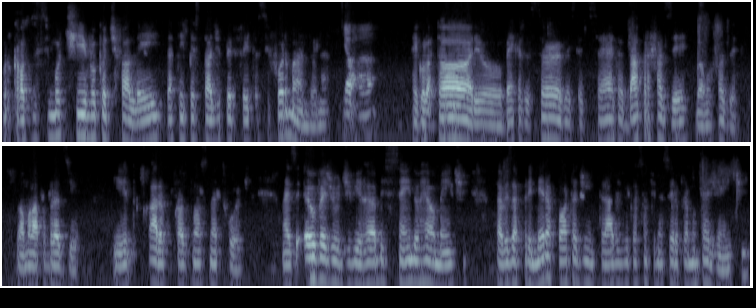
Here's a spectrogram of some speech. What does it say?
por causa desse motivo que eu te falei da tempestade perfeita se formando, né? Uhum. Regulatório, Bank as a Service, etc. Dá para fazer, vamos fazer. Vamos lá para o Brasil. E, claro, por causa do nosso network. Mas eu vejo o DV Hub sendo realmente, talvez, a primeira porta de entrada de educação financeira para muita gente.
